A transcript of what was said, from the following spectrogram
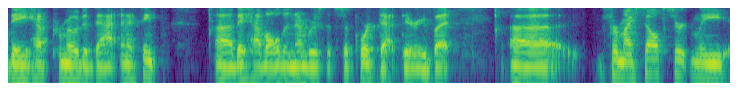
they have promoted that, and I think uh, they have all the numbers that support that theory. But uh, for myself, certainly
